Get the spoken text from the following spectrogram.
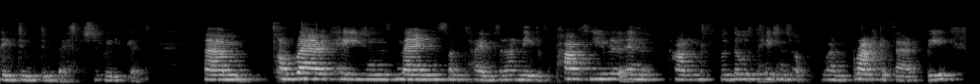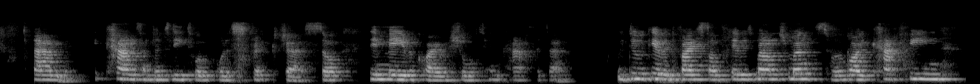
they do do this, which is really good. Um, on rare occasions, men sometimes are unable to pass urine, and, and for those patients who are on brachytherapy, um, it can sometimes lead to what we call a stricture. So they may require a short-term catheter. We do give advice on fluids management to avoid caffeine,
